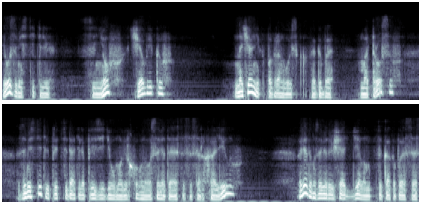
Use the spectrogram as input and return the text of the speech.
его заместители Сынев, Чебриков, начальник погранвойск КГБ Матросов, заместитель председателя Президиума Верховного Совета СССР Халилов, рядом заведующий отделом ЦК КПСС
